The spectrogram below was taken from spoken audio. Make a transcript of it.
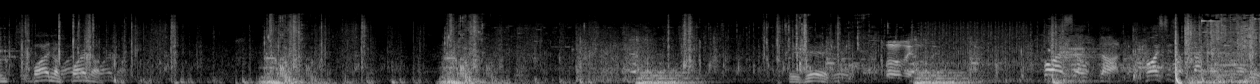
In- Final, final. He's here. Moving. Fire sale's done. Prices are back to normal.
